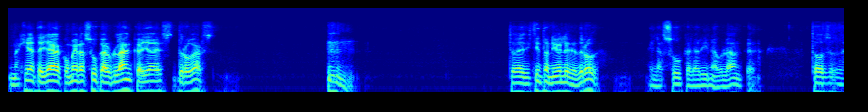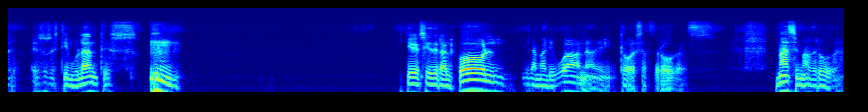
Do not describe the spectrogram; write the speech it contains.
Imagínate ya comer azúcar blanca ya es drogarse. Entonces hay distintos niveles de droga el azúcar, la harina blanca, todos esos, estimulantes. y qué decir del alcohol y la marihuana y todas esas drogas. Más y más droga.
